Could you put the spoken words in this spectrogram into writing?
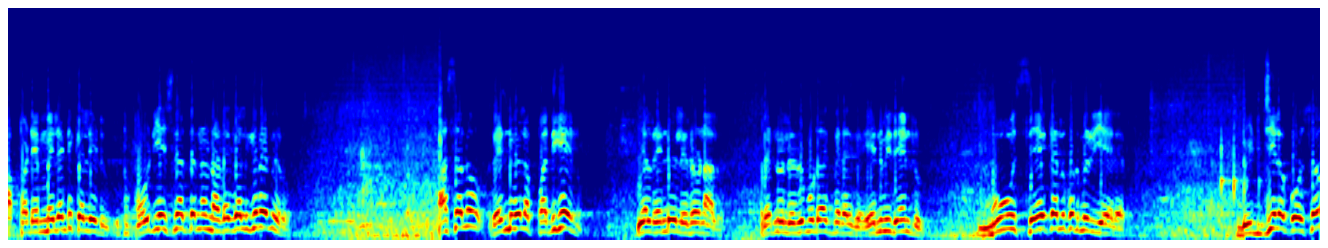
అప్పటి ఎమ్మెల్యే అంటే కలిడు ఇప్పుడు పోటీ చేసిన అతను నన్ను అడగలిగిరా మీరు? అసలు రెండు వేల పదిహేను ఇవాళ రెండు వేల ఇరవై నాలుగు. రెండు వేల ఇరవై మూడు దాకా మీరు ఎనిమిదేండ్లు. భూ సేకరణ కూడా మీరు చేయలేరు. బ్రిడ్జిల కోసం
